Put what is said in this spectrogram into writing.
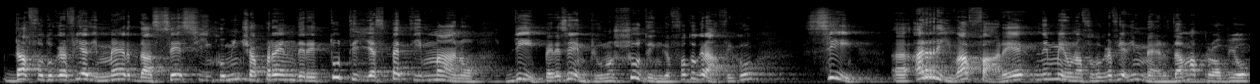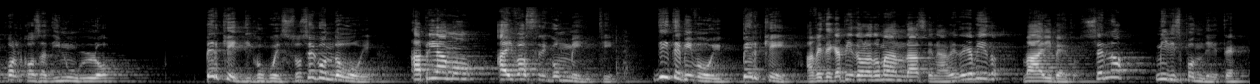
da fotografia di merda, se si incomincia a prendere tutti gli aspetti in mano di, per esempio, uno shooting fotografico, si eh, arriva a fare nemmeno una fotografia di merda, ma proprio qualcosa di nullo. Perché dico questo? Secondo voi, apriamo ai vostri commenti. Ditemi voi perché. Avete capito la domanda? Se ne avete capito, va, ripeto. Se no, mi rispondete.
